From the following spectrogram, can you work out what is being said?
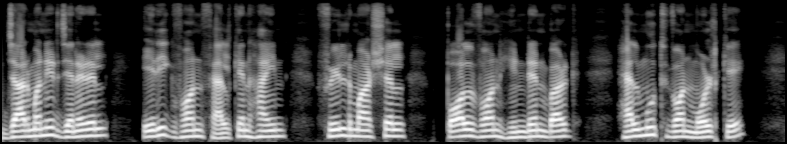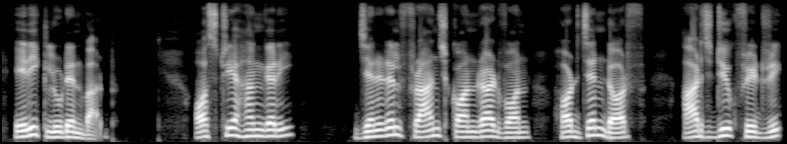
জার্মানির general Erich von Falkenhayn, field marshal Paul von Hindenburg, Helmuth von Moltke, Erich Ludendorff. Austria Hungary general France Conrad von Hotzendorf archduke Friedrich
